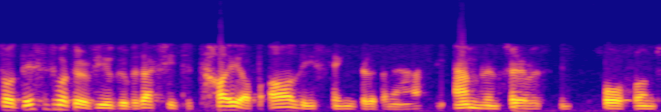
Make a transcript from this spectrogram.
so this is what the review group is actually to tie up all these things that have been asked, the ambulance service in the forefront,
